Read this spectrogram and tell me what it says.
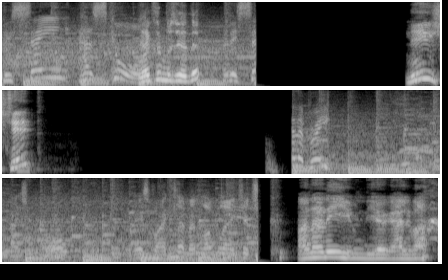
Hussein has scored, Ne kırmızı yedi? Ne iş chat? celebration Nice ball. It is by Clement Longley to Ananı yiyeyim diyor galiba.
